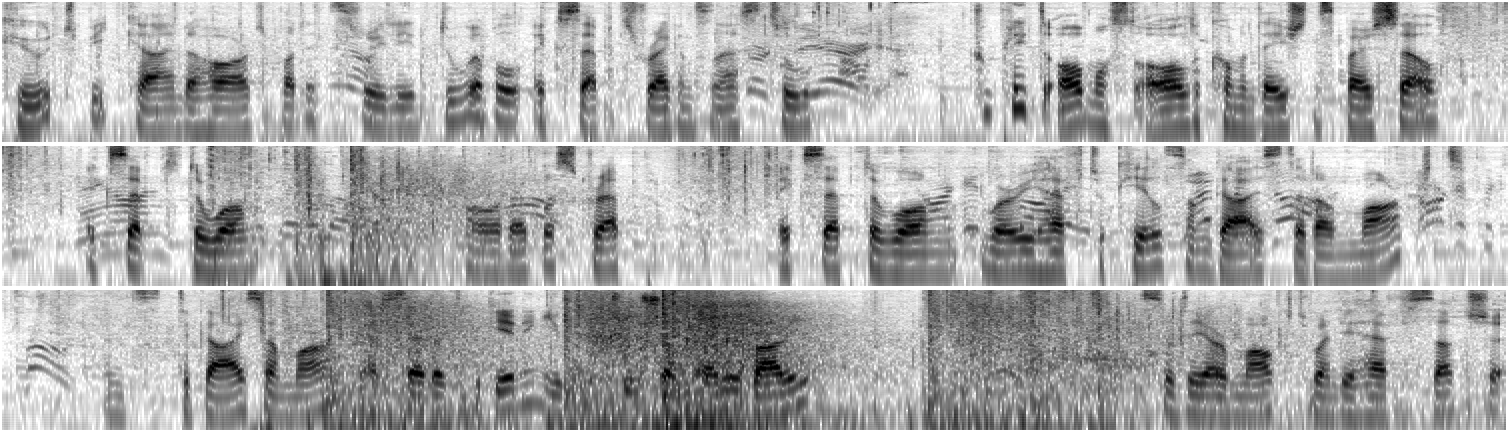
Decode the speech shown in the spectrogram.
could be kinda hard, but it's really doable except Dragon's Nest to complete almost all the commendations by yourself, except the one. Oh, that was crap. Except the one where you have to kill some guys that are marked. And the guys are marked, I said at the beginning, you can two-shot everybody. So they are marked when they have such a,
